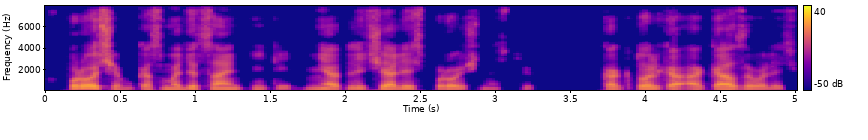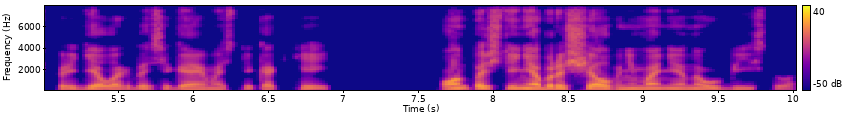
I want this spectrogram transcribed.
Впрочем, космодесантники не отличались прочностью как только оказывались в пределах досягаемости когтей. Он почти не обращал внимания на убийство.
